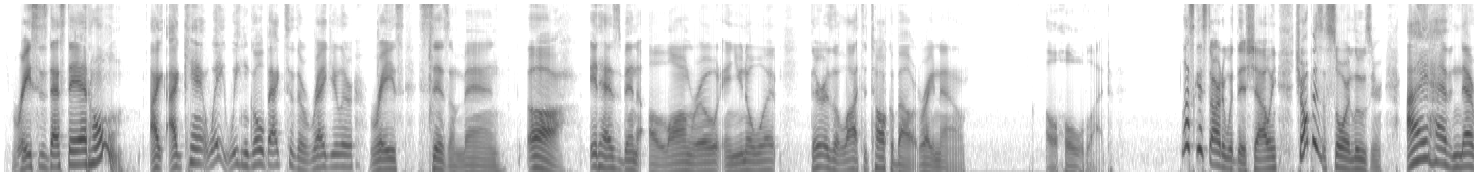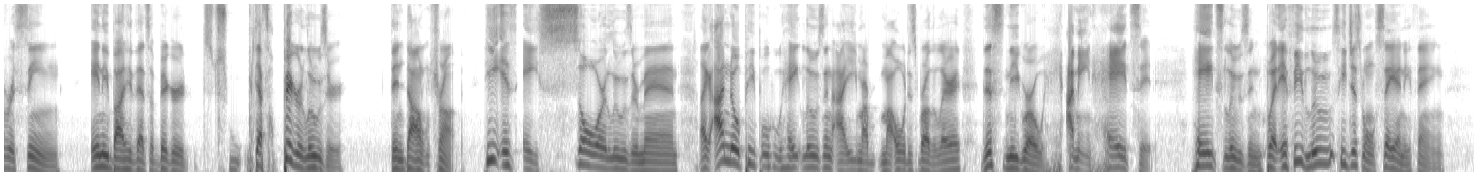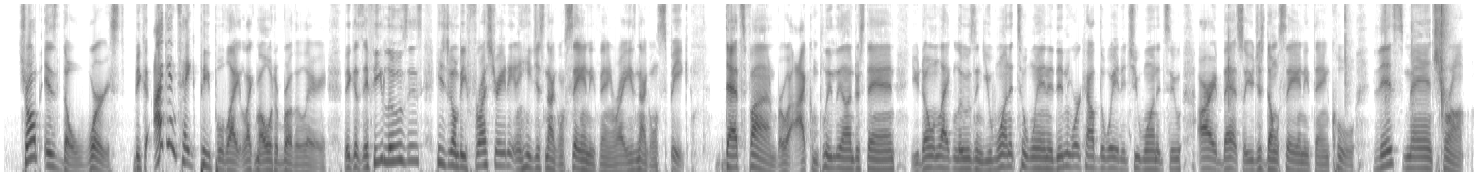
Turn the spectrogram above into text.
races that stay at home. I i can't wait. We can go back to the regular racism man. Oh it has been a long road and you know what? There is a lot to talk about right now. A whole lot Let's get started with this, shall we? Trump is a sore loser. I have never seen anybody that's a bigger that's a bigger loser than Donald Trump. He is a sore loser, man. Like I know people who hate losing, i.e. my my oldest brother Larry. This Negro, I mean, hates it. Hates losing. But if he lose, he just won't say anything. Trump is the worst because I can take people like like my older brother Larry because if he loses, he's gonna be frustrated and he's just not gonna say anything, right? He's not gonna speak. That's fine, bro. I completely understand. You don't like losing. You wanted to win. It didn't work out the way that you wanted to. All right, bet. So you just don't say anything. Cool. This man Trump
